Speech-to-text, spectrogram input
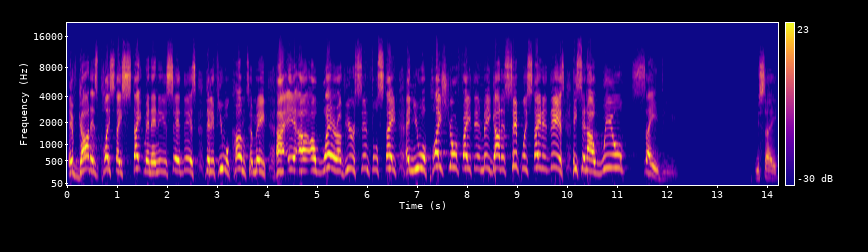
If God has placed a statement and He has said this, that if you will come to me uh, uh, aware of your sinful state and you will place your faith in me, God has simply stated this. He said, I will save you. You say,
